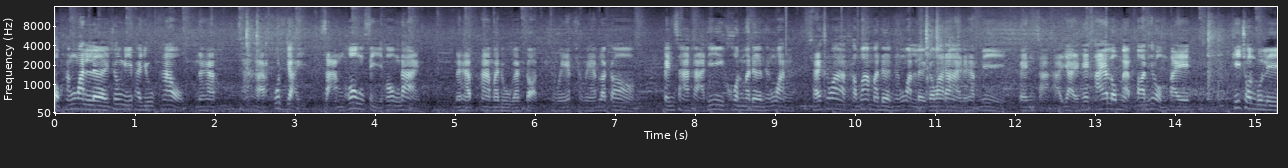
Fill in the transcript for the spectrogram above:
ตกทั้งวันเลย ช่วงนี้พายุเข้านะครับ สาขาโคตรใหญ่ 3 ห้อง 4 ห้องได้นะครับ พามาดูกันก่อนชวบชวบแล้วก็ เป็นสาขาที่คนมาเดินทั้งวัน ใช้คำว่าคำว่ามาเดินทั้งวันเลยก็ว่าได้นะครับ นี่เป็นสาขาใหญ่คล้ายๆอารมณ์แบบตอนที่ผมไปที่ชนบุรี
